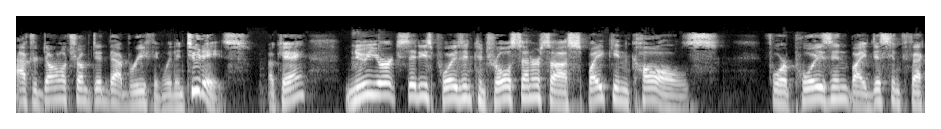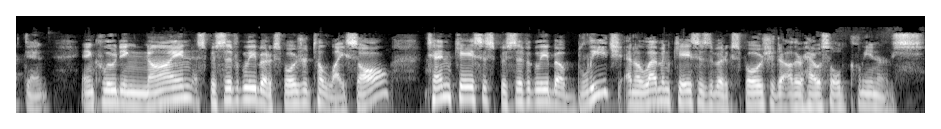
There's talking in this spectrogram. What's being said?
after Donald Trump did that briefing, within two days, okay, New York City's Poison Control Center saw a spike in calls for poison by disinfectant including nine specifically about exposure to Lysol, 10 cases specifically about bleach, and 11 cases about exposure to other household cleaners.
